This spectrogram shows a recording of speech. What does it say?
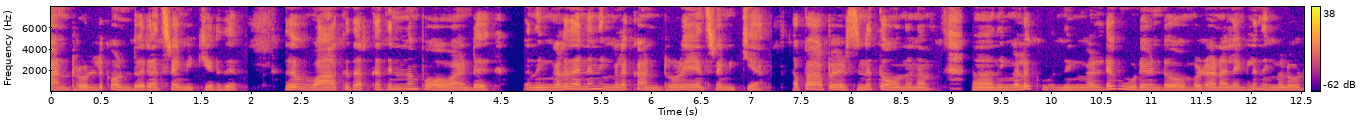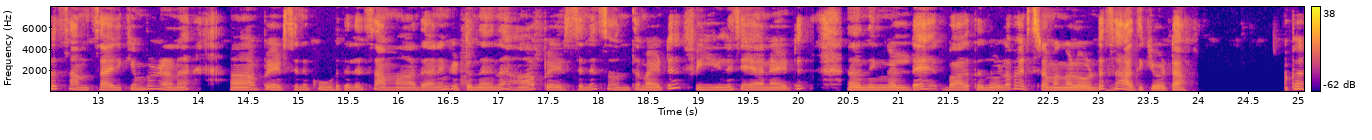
കൺട്രോളിൽ കൊണ്ടുവരാൻ ശ്രമിക്കരുത്. അത് വാക്ക് തർക്കത്തിനൊന്നും പോവാണ്ട് നിങ്ങൾ തന്നെ നിങ്ങളെ കൺട്രോൾ ചെയ്യാൻ ശ്രമിക്കുക അപ്പോൾ ആ പേഴ്സണിന് തോന്നണം. നിങ്ങൾ നിങ്ങളുടെ കൂടെ ഉണ്ടാകുമ്പോഴാണ് അല്ലെങ്കിൽ നിങ്ങളോട് സംസാരിക്കുമ്പോഴാണ് ആ പേഴ്സന് കൂടുതൽ സമാധാനം കിട്ടുന്നതെന്ന് ആ പേഴ്സന് സ്വന്തമായിട്ട് ഫീൽ ചെയ്യാനായിട്ട് നിങ്ങളുടെ ഭാഗത്തു നിന്നുള്ള പരിശ്രമങ്ങൾ കൊണ്ട് സാധിക്കും കേട്ടോ. അപ്പോൾ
